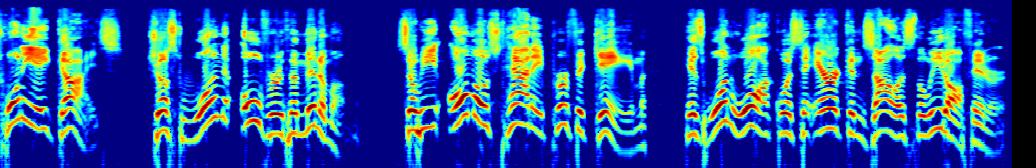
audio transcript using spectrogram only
28 guys, just one over the minimum. So he almost had a perfect game. His one walk was to Eric Gonzalez, the leadoff hitter.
